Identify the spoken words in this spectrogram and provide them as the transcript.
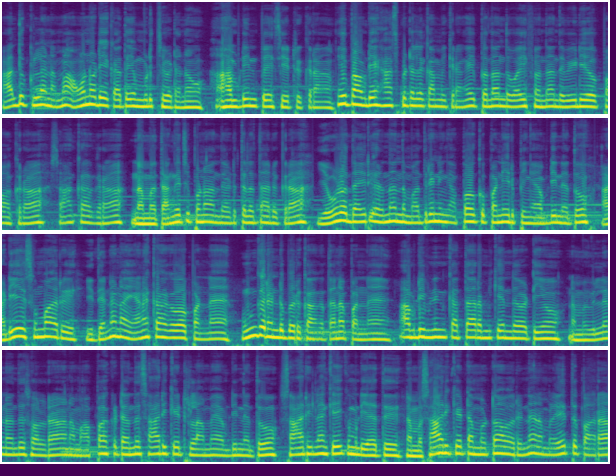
அதுக்குள்ள நம்ம அவனுடைய கதையை முடிச்சு விடணும். அப்படின்னு பேசிட்டு இருக்கிறான். இப்போ அப்படியே ஹாஸ்பிட்டலில் காமிக்கிறாங்க. இப்போதான் அந்த ஒய்ஃப் வந்து அந்த வீடியோவை பார்க்குறா ஷாக் ஆகுறா. நம்ம தங்கச்சி பொண்ணு அந்த இடத்துல தான் இருக்கிறா. எவ்வளோ தைரியம் இருந்தால் அந்த மாதிரி நீங்கள் அப்பாவுக்கு பண்ணியிருப்பீங்க அப்படின்னதும் அடியே சுமார் இது என்ன நான் எனக்காகவா பண்ணேன்? உங்கள் ரெண்டு பேருக்காக தானே பண்ணேன்? அப்படி இப்படின்னு கத்த ஆரம்பிக்க இந்த வாட்டியும் நம்ம வில்லன் வந்து சொல்கிறான் நம்ம அப்பா கிட்ட வந்து சாரி கேட்டுடலாமே அப்படின்னதும் சாரிலாம் கேட்க முடியாது. நம்ம சாரி கேட்டால் மட்டும் அவர் என்ன நம்மளை ஏற்றுப்பாரா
